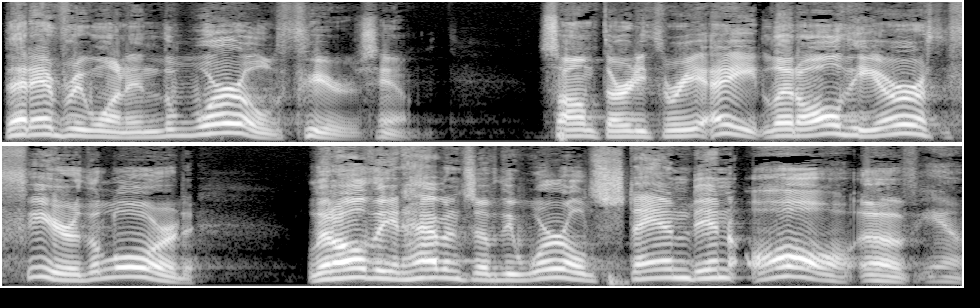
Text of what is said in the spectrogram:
that everyone in the world fears him. Psalm 33 8 Let all the earth fear the Lord. Let all the inhabitants of the world stand in awe of him.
